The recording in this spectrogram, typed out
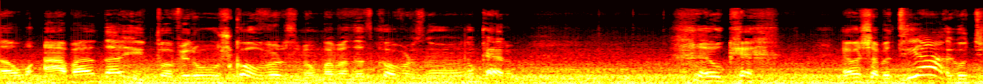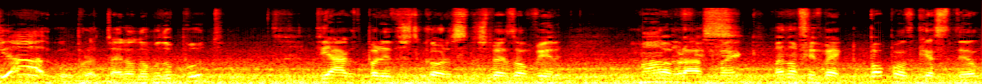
a uma- à banda e estou a ver os covers, meu, uma banda de covers, não, não quero. Eu quero. Ela chama Tiago, Tiago, pronto, era o nome do puto. Tiago de Paredes de Cor, se nos estiveres a ouvir, um Manda abraço. feedback. Manda um feedback para o podcast dele.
